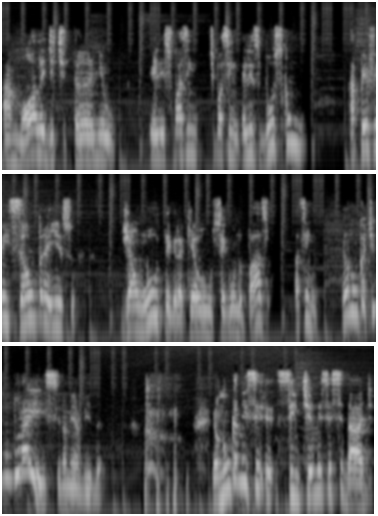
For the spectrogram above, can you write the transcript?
a mola é de titânio. Eles fazem, tipo assim, eles buscam a perfeição para isso. Já um Ultegra, que é o segundo passo, assim, eu nunca tive um Dura-Ace na minha vida. eu nunca nesse, senti a necessidade.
